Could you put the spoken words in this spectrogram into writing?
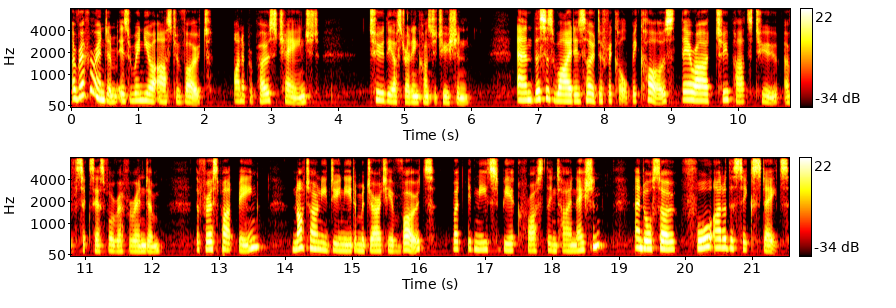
a referendum is when you're asked to vote on a proposed change to the Australian Constitution. And this is why it is so difficult because there are two parts to a successful referendum. The first part being not only do you need a majority of votes, but it needs to be across the entire nation. And also, four out of the six states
